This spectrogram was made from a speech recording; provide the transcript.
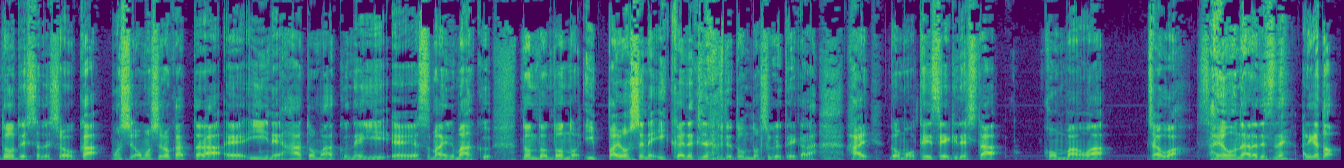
どうでしたでしょうか？もし面白かったら、えいいね、ハートマーク、ネギ、えスマイルマーク、どんどんどんどんいっぱい押してね、一回だけじゃなくくてどんどんしてくれていいから。はい。どうも、定世紀でした。こんばんは。ちゃうわ。さようならですね。ありがとう。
